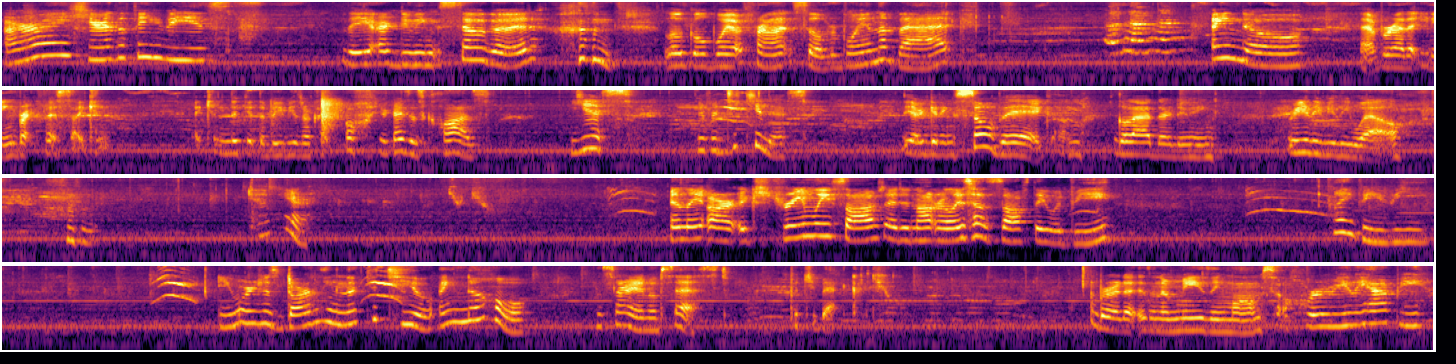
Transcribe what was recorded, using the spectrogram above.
Alright, here are the babies. They are doing so good. Little gold boy up front, silver boy in the back. I know that Beretta eating breakfast. I can, I can look at the babies are cut. Oh, your guys' claws. Yes, they're ridiculous. They are getting so big. I'm glad they're doing really, really well. Here. And they are extremely soft. I did not realize how soft they would be. Hi, baby. You are just darling. Look at you. I know. I'm sorry, I'm obsessed. Put you back. Beretta is an amazing mom, so we're really happy.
